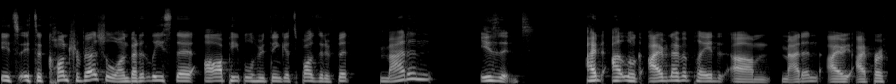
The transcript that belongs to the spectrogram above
it's it's a controversial one, but at least there are people who think it's positive. But Madden isn't. I, I look. I've never played um Madden. I I pref-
